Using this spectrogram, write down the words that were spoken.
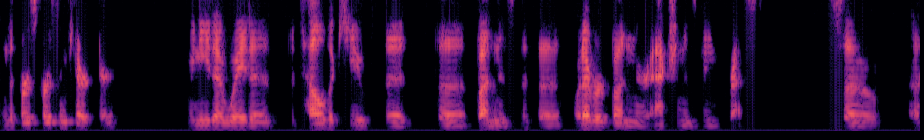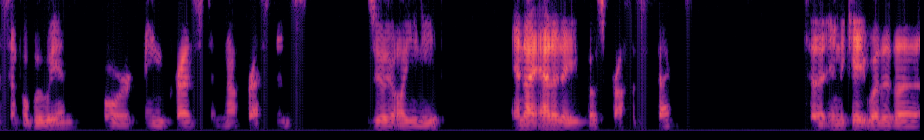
in the first person character, we need a way to, to tell the cube that the button is, that the whatever button or action is being pressed. So a simple boolean for being pressed and not pressed is, is really all you need. And I added a post-process effect to indicate whether the,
